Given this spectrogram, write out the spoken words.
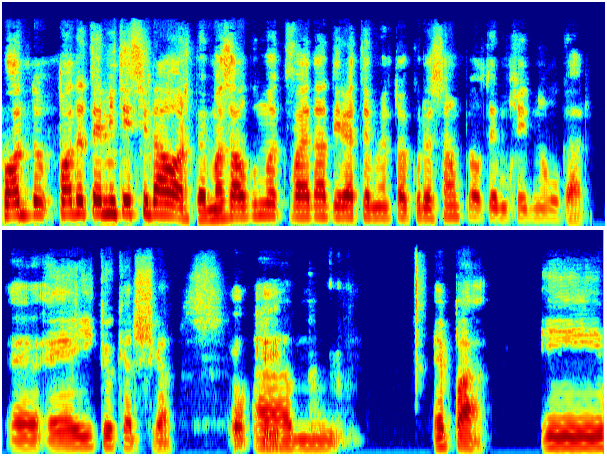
pode, pode até nem ter sido a horta, mas alguma que vai dar diretamente ao coração para ele ter morrido no lugar. É, é aí que eu quero chegar. Ok. Um, epá, e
